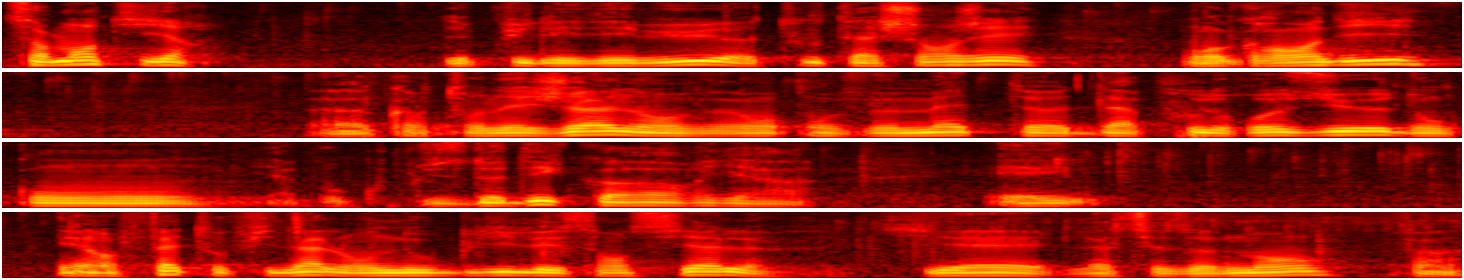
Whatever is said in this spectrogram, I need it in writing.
sans mentir. Depuis les débuts, euh, tout a changé. On grandit. Euh, quand on est jeune, on veut, mettre de la poudre aux yeux, donc il y a beaucoup plus de décors. Y a, et, et en fait, au final, on oublie l'essentiel qui est l'assaisonnement, enfin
